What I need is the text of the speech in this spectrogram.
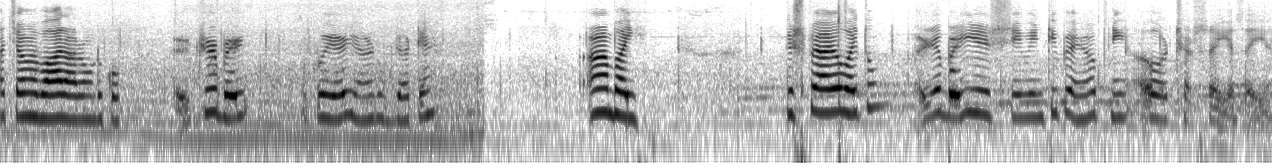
अच्छा मैं बाहर आ रहा हूँ रुको अच्छा भाई रुको यार यहाँ रुक जाते हैं हाँ भाई किस पे आए हो भाई तुम अरे भाई ये सेवेंटी पे है अपनी ओ अच्छा सही है सही है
